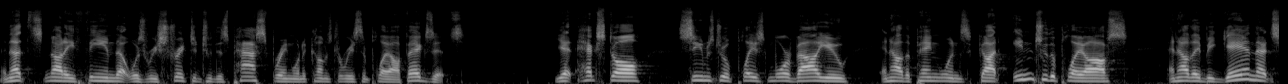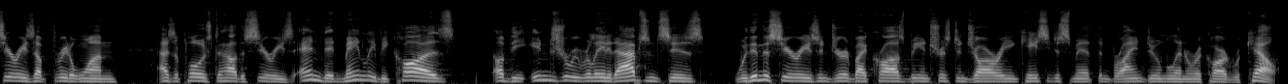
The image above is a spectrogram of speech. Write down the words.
And that's not a theme that was restricted to this past spring when it comes to recent playoff exits. Yet Hextall seems to have placed more value in how the Penguins got into the playoffs and how they began that series up 3 to 1 as opposed to how the series ended mainly because of the injury related absences within the series endured by Crosby and Tristan Jarry and Casey DeSmith and Brian Dumoulin and Rickard Rakell.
